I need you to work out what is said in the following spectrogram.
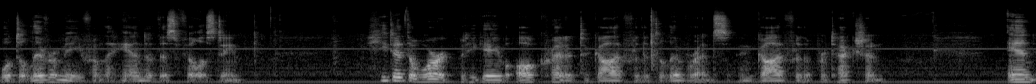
will deliver me from the hand of this Philistine. He did the work, but he gave all credit to God for the deliverance and God for the protection. And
